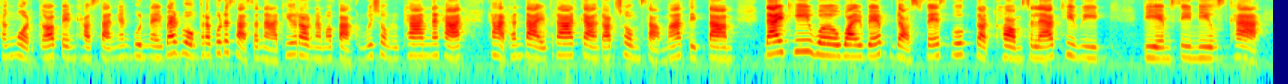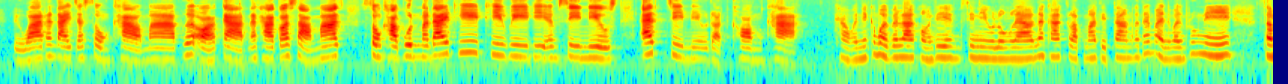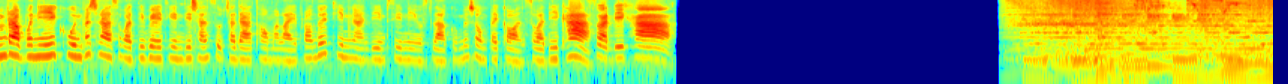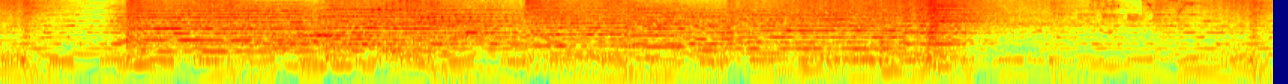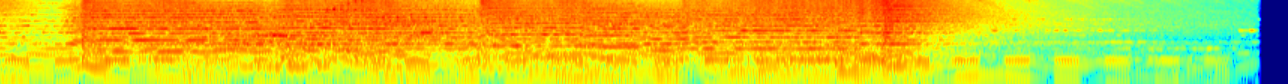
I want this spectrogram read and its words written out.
ทั้งหมดก็เป็นข่าวสารงานบุญในแวดวงพระพุทธศาสนาที่เรานำมาฝากคุณผู้ชมทุกท่านนะคะ ถ้าหากท่านใดพลาดการรับชมสามารถติดตาม ได้ที่ www.facebook.com/tvdmcnews ค่ะ หรือว่าท่านใดจะส่งข่าวมาเพื่อออกอากาศนะคะ ก็สามารถส่งข่าวบุญมาได้ที่ tvdmcnews@gmail.com ค่ะ ค่ะ วันนี้ก็หมดเวลาของ DMC New ลงแล้วนะคะ กลับมาติดตามกันได้ใหม่ในวันพรุ่งนี้สำหรับวันนี้คุณพัชราสวัสดีเวทินดิฉันสุชาดาทองมาลัยพร้อมด้วยทีมงาน DMC News ลาคุณผู้ชมไปก่อน สวัสดีค่ะ สวัสดีค่ะ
